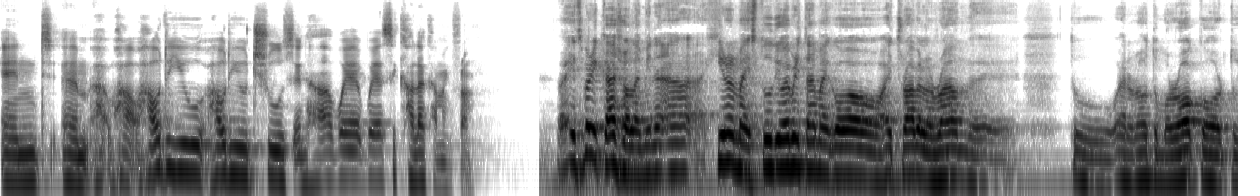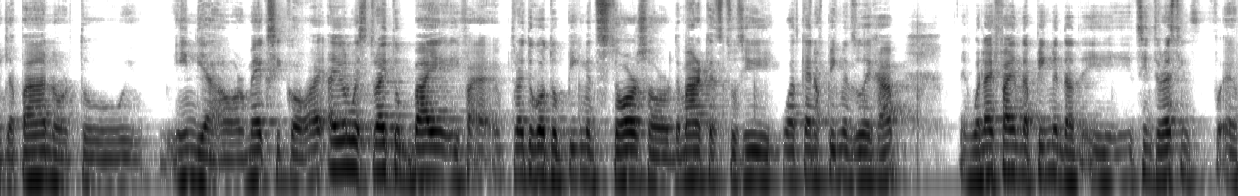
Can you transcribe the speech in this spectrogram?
and um, how, how do you how do you choose and how where where's the color coming from? It's very casual. I mean, uh, here in my studio, every time I go, I travel around uh, to I don't know to Morocco or to Japan or to India or Mexico. I, I always try to buy if I try to go to pigment stores or the markets to see what kind of pigments do they have. And when I find a pigment that it's interesting uh,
